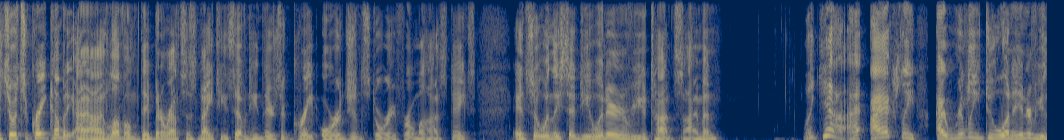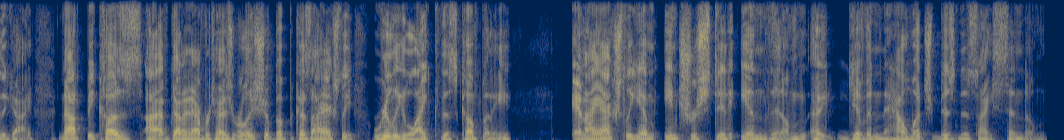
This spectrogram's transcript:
So it's a great company. I, I, love them. They've been around since 1917. There's a great origin story for Omaha Steaks. And so when they said, "Do you want to interview Todd Simon?" Like yeah I, I, actually i really do want to interview the guy not because i've got an advertiser relationship but because i actually really like this company and i actually am interested in them uh, given how much business i send them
